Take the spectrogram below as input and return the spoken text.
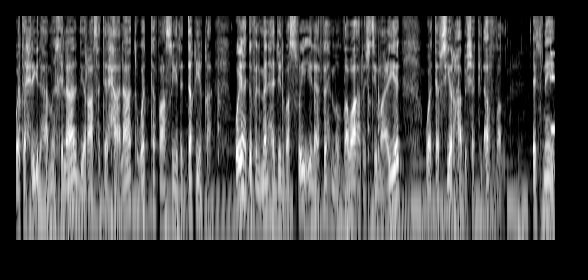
وتحليلها من خلال دراسة الحالات والتفاصيل الدقيقة ويهدف المنهج الوصفي إلى فهم الظواهر الاجتماعية وتفسيرها بشكل أفضل. اثنين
